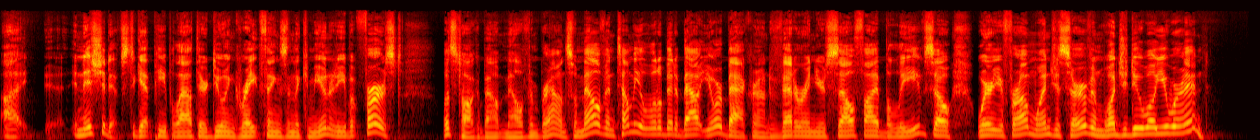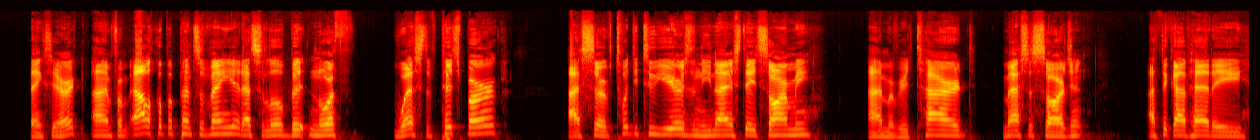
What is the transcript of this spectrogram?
uh, initiatives to get people out there doing great things in the community. But first, let's talk about Melvin Brown. So, Melvin, tell me a little bit about your background. A veteran yourself, I believe. So, where are you from? When did you serve? And what'd you do while you were in? Thanks, Eric. I'm from Aliquippa, Pennsylvania. That's a little bit northwest of Pittsburgh. I served 22 years in the United States Army. I'm a retired Master Sergeant. I think I've had a,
